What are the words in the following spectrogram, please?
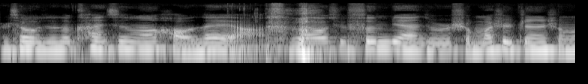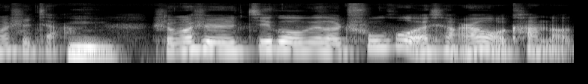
而且我觉得看新闻好累啊，还要去分辨就是什么是真，什么是假，嗯什么是机构为了出货想让我看到的。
